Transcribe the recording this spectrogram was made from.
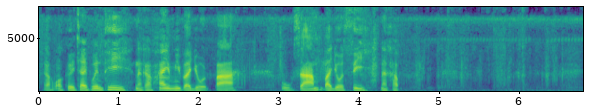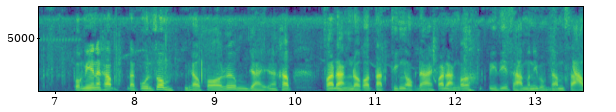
นะครับก็คือใช้พื้นที่นะครับ ให้มีประโยชน์ป่าปลูกสามประโยชน์สี่นะครับ วกนี้นะครับตระกูลส้ม เดี๋ยวพอเริ่มใหญ่นะครับฝรั่งเราก็ตัดทิ้งออกได้ฝรั่งก็ปีที่สามตอนนี้ผมทำสาว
